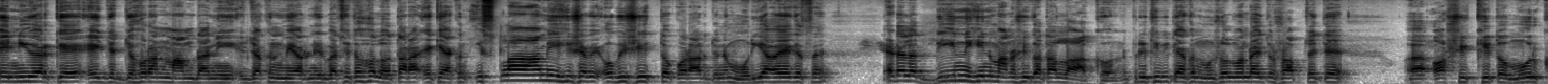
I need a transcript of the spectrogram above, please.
এই নিউ ইয়র্কে এই যে জোহরান মামদানি যখন মেয়র নির্বাচিত হলো, তারা একে এখন ইসলামী হিসেবে অভিষিক্ত করার জন্য মরিয়া হয়ে গেছে। এটা হলো দিনহীন মানসিকতার লক্ষণ। পৃথিবীতে এখন মুসলমানরাই তো সবচাইতে অশিক্ষিত, মূর্খ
